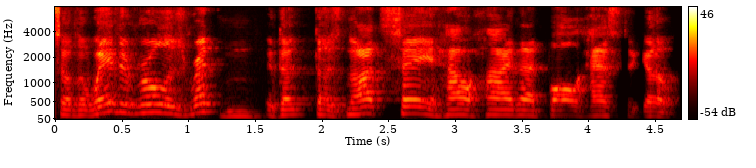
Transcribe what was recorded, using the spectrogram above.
So the way the rule is written, it does not say how high that ball has to go.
